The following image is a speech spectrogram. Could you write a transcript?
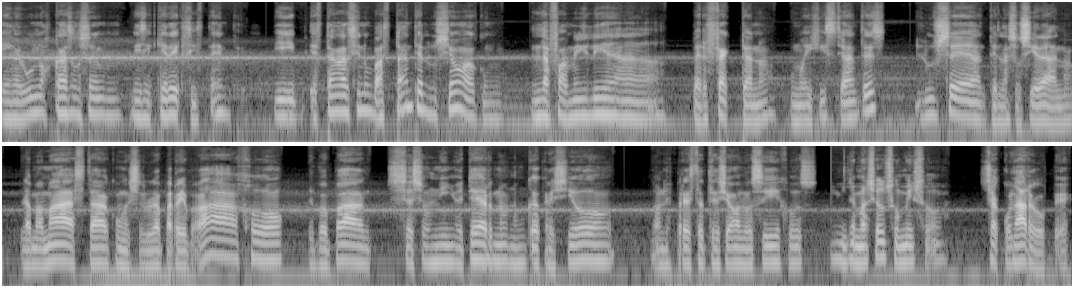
en algunos casos son ni siquiera existentes. Y están haciendo bastante alusión a como la familia perfecta, ¿no? Como dijiste antes. luce ante la sociedad, ¿no? La mamá está con el celular para arriba y para abajo, el papá se hace un niño eterno, nunca creció, no les presta atención a los hijos, Demasiado sumiso. saco largo, pe.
